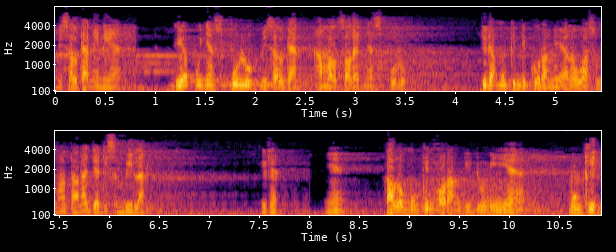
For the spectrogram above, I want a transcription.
misalkan ini ya dia punya 10 misalkan, amal solehnya 10. Tidak mungkin dikurangi Allah SWT jadi 9. Tidak. Ya. Kalau mungkin orang di dunia, mungkin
